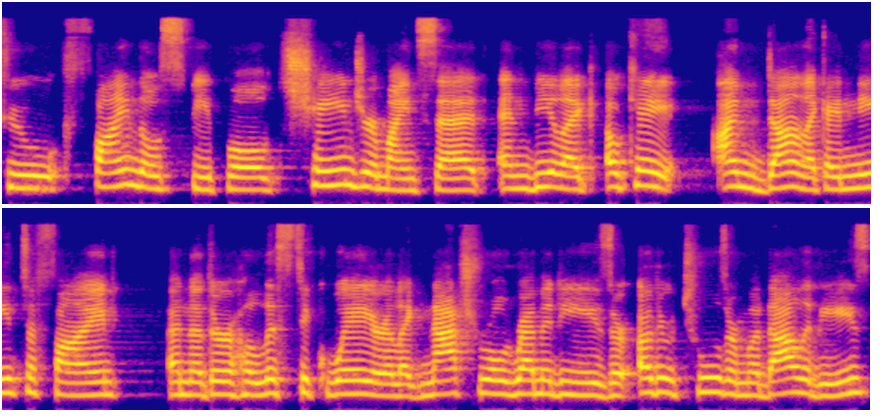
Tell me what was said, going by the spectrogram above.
to find those people, change your mindset, and be like, okay, I'm done. Like, I need to find another holistic way or like natural remedies or other tools or modalities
